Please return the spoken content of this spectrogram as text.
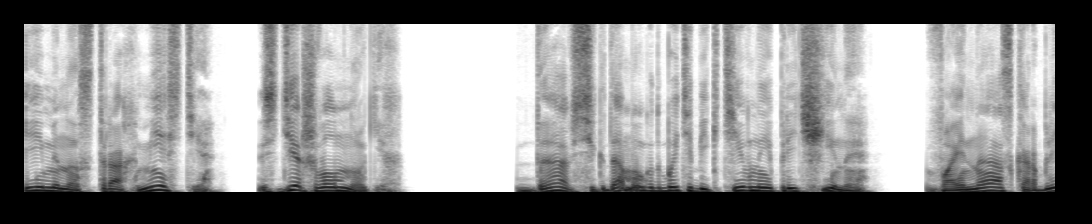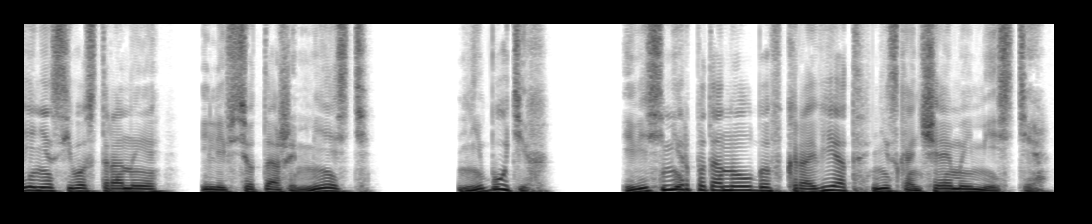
именно страх мести сдерживал многих. Да, всегда могут быть объективные причины. Война, оскорбление с его стороны или все та же месть. Не будь их, и весь мир потонул бы в крови от нескончаемой мести.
